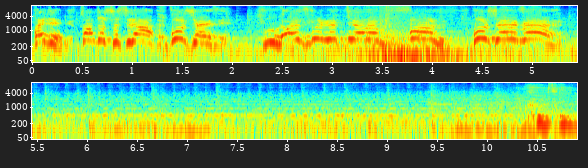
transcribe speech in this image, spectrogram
Haydi kaldır şu silahı, vur şu herifi. Özgürlük diyorum, vur! Vur şu herifi! Komutanım.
